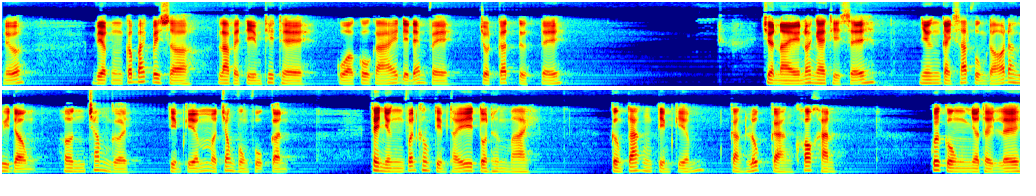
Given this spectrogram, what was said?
nữa. Việc cấp bách bây giờ là phải tìm thi thể của cô gái để đem về chuột cất tử tế. Chuyện này nói nghe thì dễ nhưng cảnh sát vùng đó đã huy động hơn trăm người tìm kiếm ở trong vùng phụ cận. Thế nhưng vẫn không tìm thấy Tôn Hưng Mai. Công tác tìm kiếm càng lúc càng khó khăn. Cuối cùng nhờ thầy Lê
